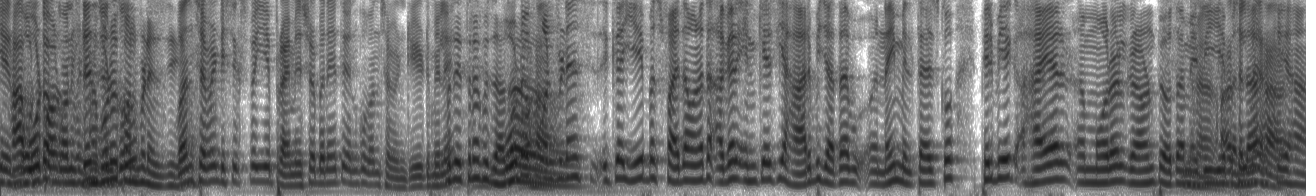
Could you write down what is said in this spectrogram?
ये हाँ वोट ऑफ़ हाँ, कॉन्फिडेंस vote of confidence, जी। 176 पे ये प्राइम मिनिस्टर बने थे इनको 178 मिले। मतलब इतना कुछ ज़्यादा वोट ऑफ़ कॉन्फिडेंस का ये बस फ़ायदा होना था अगर इनकेस ये हार भी जाता है नहीं मिलता है इसको फिर भी एक हायर मोरल ग्राउंड पे होता मे बी ये बंदा हाँ कि हाँ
